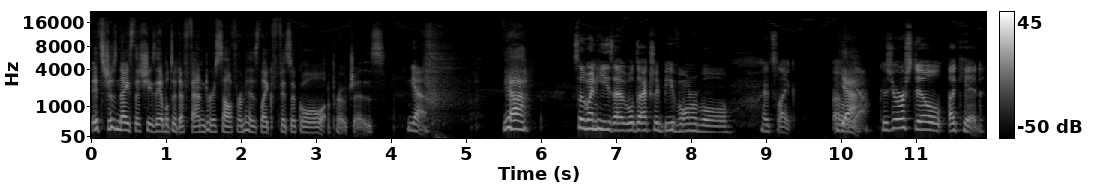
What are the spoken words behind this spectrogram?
It's just nice that she's able to defend herself from his like physical approaches. yeah Yeah. so when he's able to actually be vulnerable it's like oh Yeah. yeah because you're still a kid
